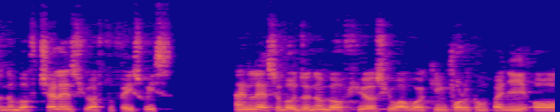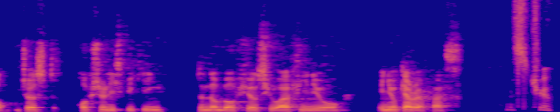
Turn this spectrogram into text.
the number of challenges you have to face with and less about the number of years you are working for a company or just professionally speaking, the number of years you have in your, in your career path. That's true.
